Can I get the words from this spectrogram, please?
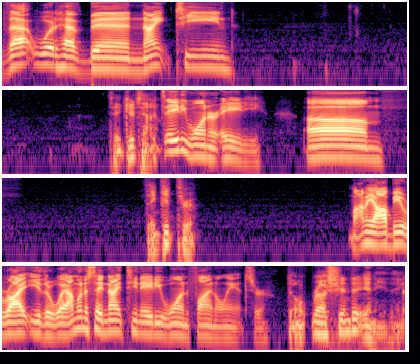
That would have been 19. Take your time. It's 81 or 80. Um, Think it through. I mean, I'll be right either way. I'm going to say 1981. Final answer. Don't rush into anything.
